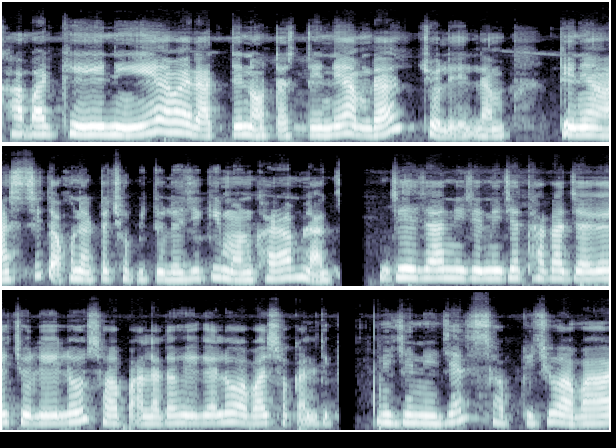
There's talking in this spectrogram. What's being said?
খাবার খেয়ে নিয়ে আবার রাত্রে নটার ট্রেনে আমরা চলে এলাম। ট্রেনে আসছি, তখন একটা ছবি তুলেছি কি মন খারাপ লাগছে। যে যা নিজে নিজে থাকার জায়গায় চলে এলো, সব আলাদা হয়ে গেল, আবার সকাল থেকে নিজের নিজের সব কিছু আবার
